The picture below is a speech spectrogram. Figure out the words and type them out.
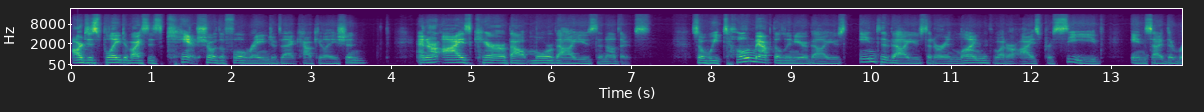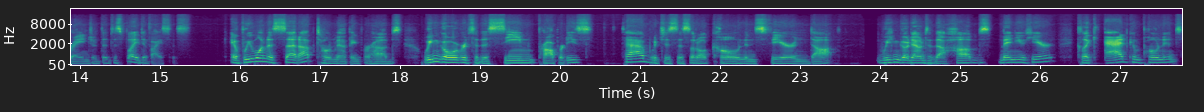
Our display devices can't show the full range of that calculation. And our eyes care about more values than others. So we tone map the linear values into values that are in line with what our eyes perceive inside the range of the display devices. If we want to set up tone mapping for hubs, we can go over to the scene properties tab, which is this little cone and sphere and dot. We can go down to the hubs menu here, click add component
